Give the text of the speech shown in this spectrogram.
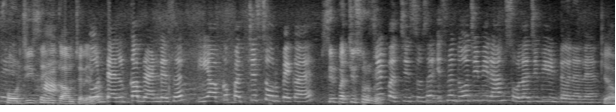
से 4G से ही काम चलेगा। तो डेल का ब्रांड है सर ये आपका पच्चीस सौ रूपए का है। सिर्फ़ पच्चीस सौ सिर्फ़ पच्चीस सौ सर इसमें दो जी बी रैम सोलह जी बी इंटरनल है। क्या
